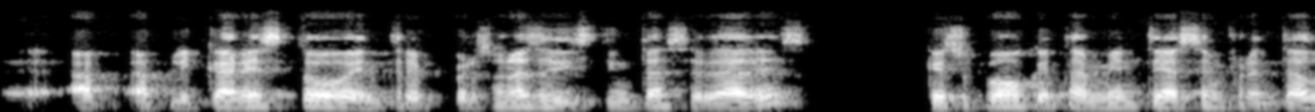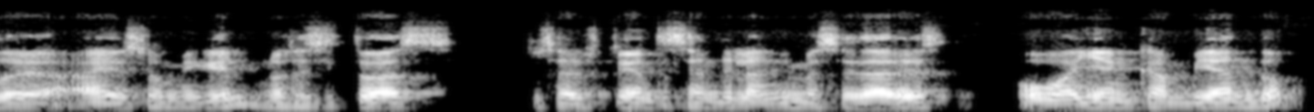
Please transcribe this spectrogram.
eh, aplicar esto entre personas de distintas edades, que supongo que también te has enfrentado a, eso, Miguel. No sé si todas tus estudiantes sean de las mismas edades o vayan cambiando,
